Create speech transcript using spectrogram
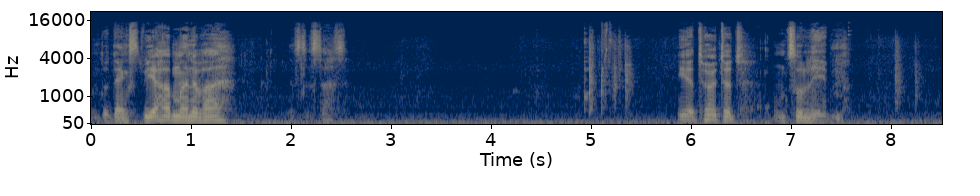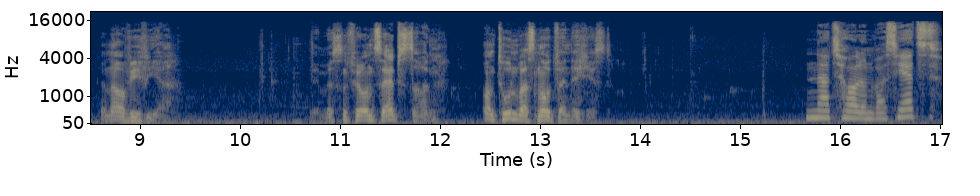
Und du denkst, wir haben eine Wahl? Ist es das? Ihr tötet, um zu leben. Genau wie wir. Wir müssen für uns selbst sorgen und tun, was notwendig ist. Na toll, und was jetzt?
